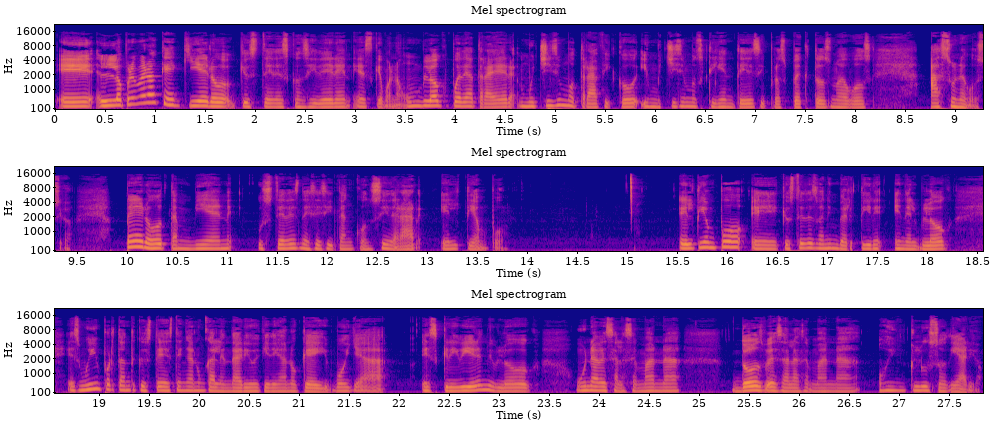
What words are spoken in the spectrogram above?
Eh, lo primero que quiero que ustedes consideren es que, bueno, un blog puede atraer muchísimo tráfico y muchísimos clientes y prospectos nuevos a su negocio. Pero también ustedes necesitan considerar el tiempo. El tiempo eh, que ustedes van a invertir en el blog es muy importante que ustedes tengan un calendario y que digan, ok, voy a escribir en mi blog una vez a la semana, dos veces a la semana o incluso diario.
